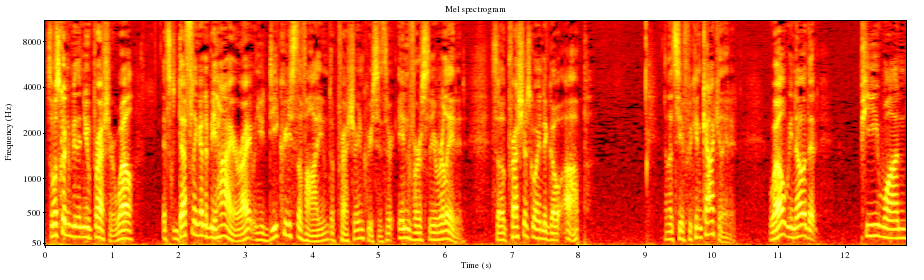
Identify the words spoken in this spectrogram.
So what's going to be the new pressure? Well, it's definitely going to be higher, right? When you decrease the volume, the pressure increases. They're inversely related. So the pressure is going to go up. And let's see if we can calculate it. Well, we know that P1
